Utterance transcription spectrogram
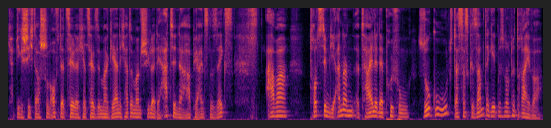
Ich habe die Geschichte auch schon oft erzählt, ich erzähle sie immer gern. Ich hatte mal einen Schüler, der hatte in der AP1 eine 6, aber trotzdem die anderen äh, Teile der Prüfung so gut, dass das Gesamtergebnis noch eine 3 war.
